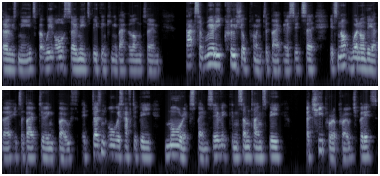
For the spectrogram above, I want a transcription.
those needs, but we also need to be thinking about the long term that's a really crucial point about this. It's a it's not one or the other. It's about doing both. It doesn't always have to be more expensive. It can sometimes be a cheaper approach, but it's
